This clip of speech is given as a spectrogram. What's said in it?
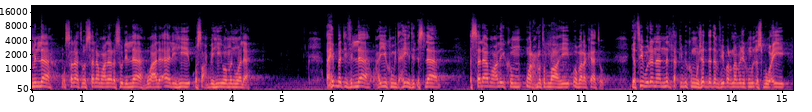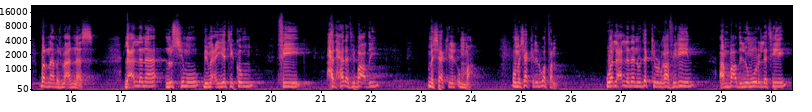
بسم الله والصلاة والسلام على رسول الله وعلى آله وصحبه ومن والاه أحبتي في الله أحييكم بتحية الإسلام السلام عليكم ورحمة الله وبركاته يطيب لنا أن نلتقي بكم مجددا في برنامجكم الأسبوعي برنامج مع الناس لعلنا نسهم بمعيتكم في حلحلة بعض مشاكل الأمة ومشاكل الوطن ولعلنا نذكر الغافلين عن بعض الأمور التي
